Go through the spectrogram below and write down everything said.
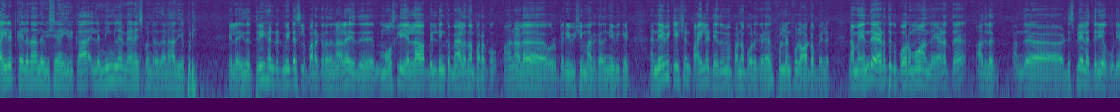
பைலட் கையில் தான் அந்த விஷயம் இருக்கா? இல்லை நீங்களே மேனேஜ் பண்ணுறதானா அது எப்படி? இல்லை இது த்ரீ ஹண்ட்ரட் மீட்டர்ஸில் பறக்கிறதுனால இது மோஸ்ட்லி எல்லா பில்டிங்க்கு மேலே தான் பறக்கும். அதனால் ஒரு பெரிய விஷயமா இருக்காது நேவிகேட் அண்ட் நேவிகேஷன் பைலட் எதுவுமே பண்ண போகிறது கிடையாது. ஃபுல் அண்ட் ஃபுல் ஆட்டோ பைலட் நம்ம எந்த இடத்துக்கு போகிறோமோ அந்த இடத்த அதில் அந்த டிஸ்பிளேயில் தெரியக்கூடிய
